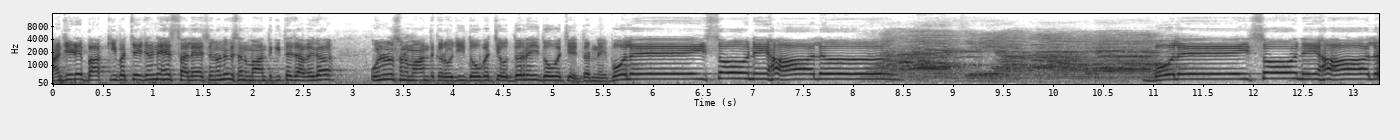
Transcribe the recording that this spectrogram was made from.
ਹਾਂ ਜਿਹੜੇ ਬਾਕੀ ਬੱਚੇ ਜਿਹਨਾਂ ਨੇ ਹਿੱਸਾ ਲਿਆ ਸੀ, ਉਹਨਾਂ ਨੂੰ ਵੀ ਸਨਮਾਨਿਤ ਕੀਤਾ ਜਾਵੇਗਾ। ਉਹਨਾਂ ਨੂੰ ਸਨਮਾਨਿਤ ਕਰੋ ਜੀ, ਦੋ ਬੱਚੇ ਉਧਰ ਨੇ ਜੀ, ਦੋ ਬੱਚੇ ਇੱਧਰ ਨੇ। ਬੋਲੇ ਸੋ ਨਿਹਾਲ ਬੋਲੇ ਸੋ ਨਿਹਾਲ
